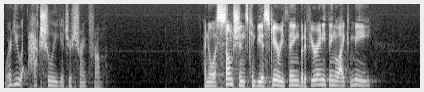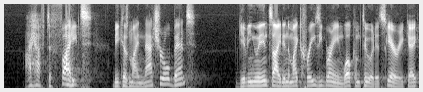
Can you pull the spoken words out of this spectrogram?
Where do you actually get your strength from? I know assumptions can be a scary thing, but if you're anything like me, I have to fight because my natural bent, giving you insight into my crazy brain, welcome to it. It's scary, okay?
